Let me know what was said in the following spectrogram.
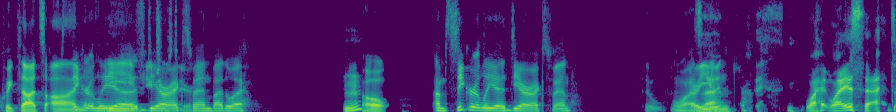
quick thoughts on Secretly the a DRX here. fan, by the way. Oh, I'm secretly a DRX fan. Why Are is you? that? In, why? Why is that?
